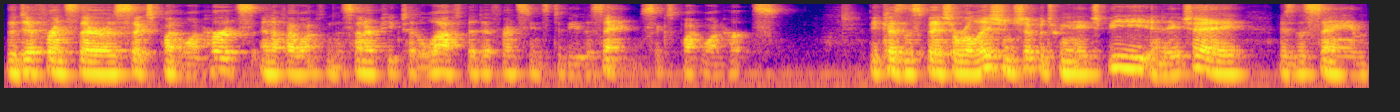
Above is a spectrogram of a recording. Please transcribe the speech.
the difference there is 6.1 hertz. And if I went from the center peak to the left, the difference needs to be the same, 6.1 hertz. Because the spatial relationship between HB and HA is the same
